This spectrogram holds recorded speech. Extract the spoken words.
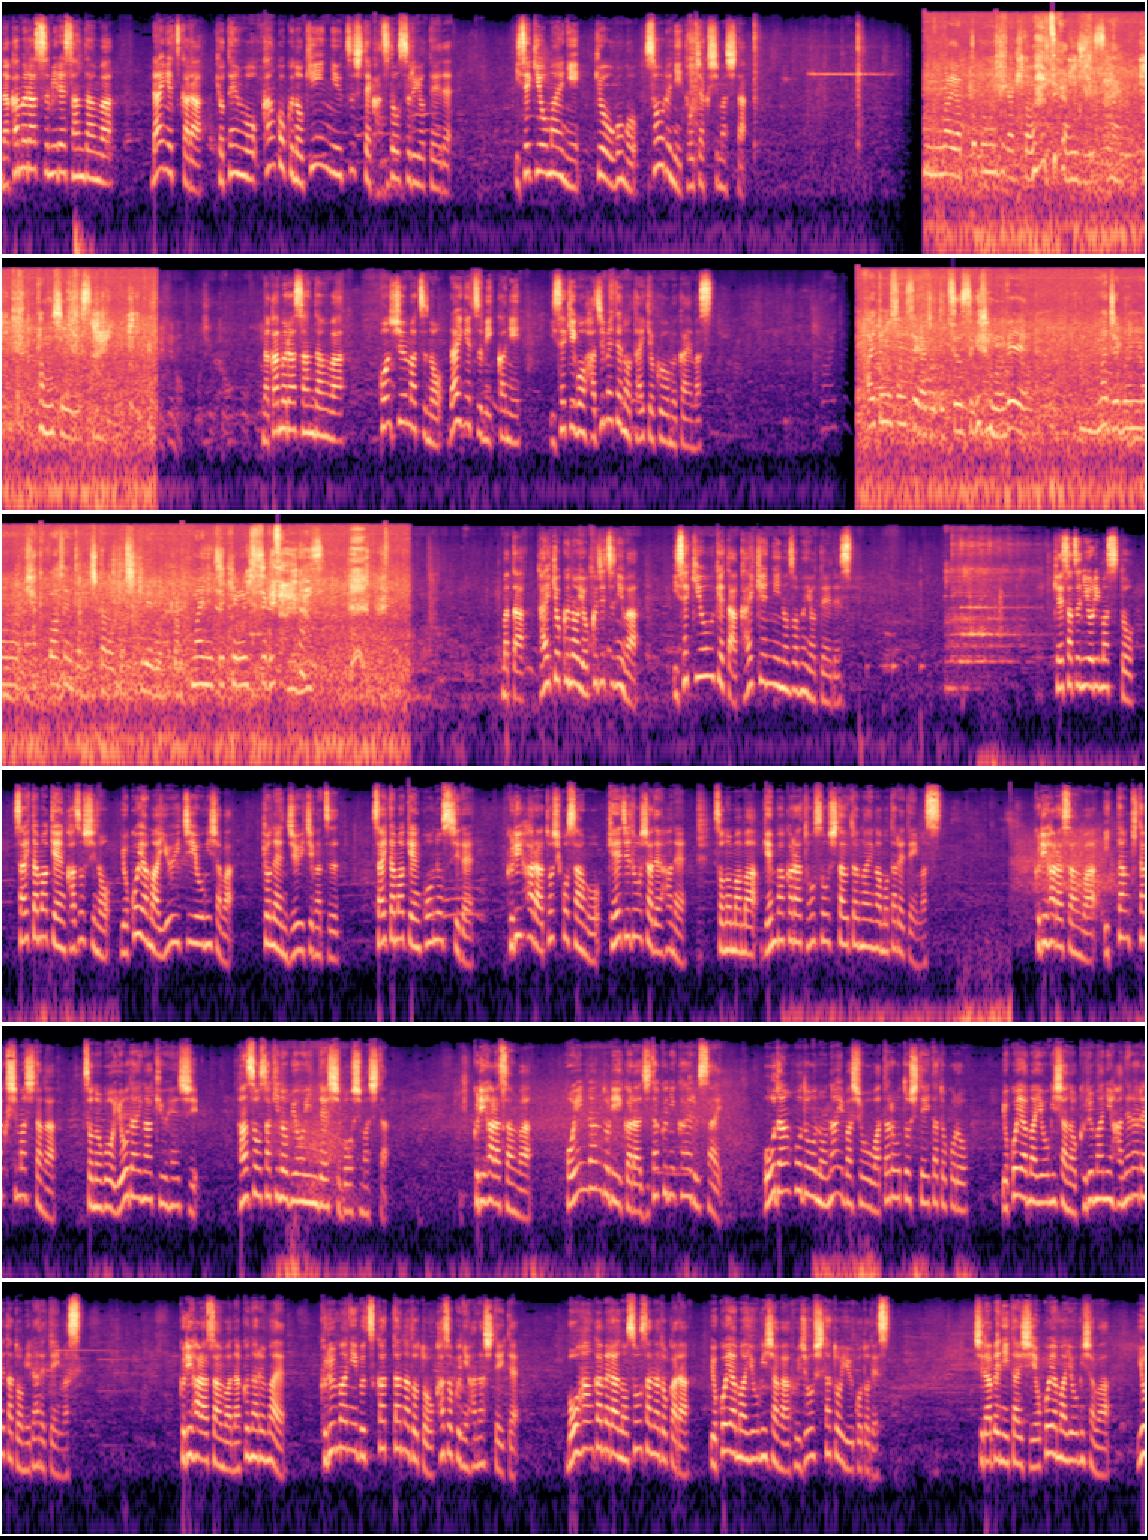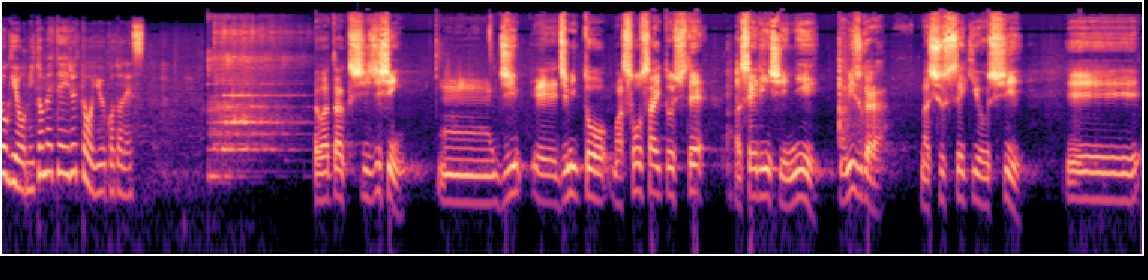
中村すみれ三段は、来月から拠点を韓国のキーンに移して活動する予定で、移籍を前に今日午後、ソウルに到着しました。まあ、やっとこの日が来たなって感じです。はい、楽しみです。はい、中村三段は、今週末の来月3日に移籍後初めての対局を迎えます。相手の先生がちょっと強すぎるので、まあ、自分の100%の力を出し切れるのか毎日キムチチゲ食べます。また対局の翌日には移籍を受けた会見に臨む予定です。警察によりますと埼玉県加須市の横山雄一容疑者は去年11月埼玉県鴻巣市で栗原敏子さんを軽自動車で跳ねそのまま現場から逃走した疑いが持たれています。栗原さんは一旦帰宅しましたが、その後容体が急変し、搬送先の病院で死亡しました。栗原さんはコインランドリーから自宅に帰る際、横断歩道のない場所を渡ろうとしていたところ、横山容疑者の車にはねられたとみられています。栗原さんは亡くなる前、車にぶつかったなどと家族に話していて、防犯カメラの捜査などから横山容疑者が浮上したということです。調べに対し横山容疑者は容疑を認めているということです。私自身、うん自えー、自民党、まあ、総裁として政倫審に、まあ、自ら、まあ、出席をし、えー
